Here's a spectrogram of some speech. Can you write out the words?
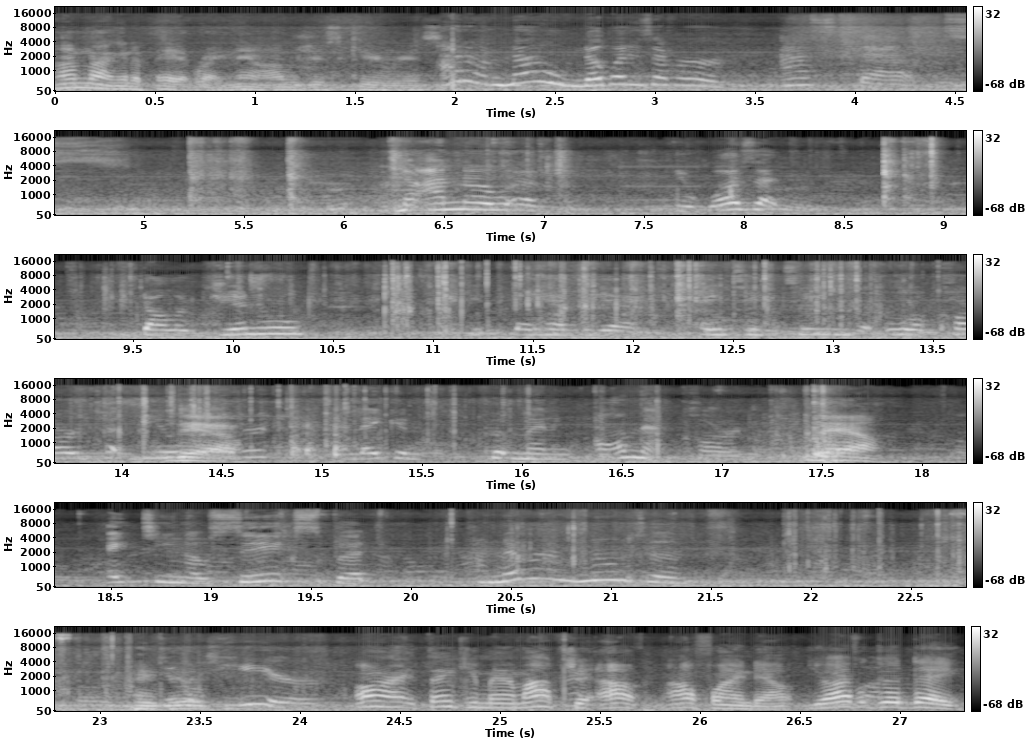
I'm not gonna pay it right now. I was just curious. I don't know. Nobody's ever asked that. Now I know uh, it was at Dollar General. They have the uh, AT&T the little card type deal, Yeah. whatever, and they can put money on that card. Yeah. 1806, but I never known to do it here. All right, thank you, ma'am. I'll, I'll I'll find out. You have a good day.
